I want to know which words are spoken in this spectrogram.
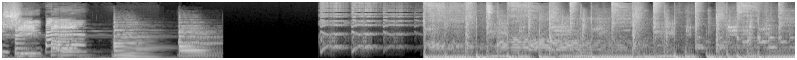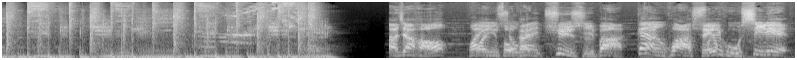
去十八。大家好，欢迎收看《去史吧干话水浒》系列。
